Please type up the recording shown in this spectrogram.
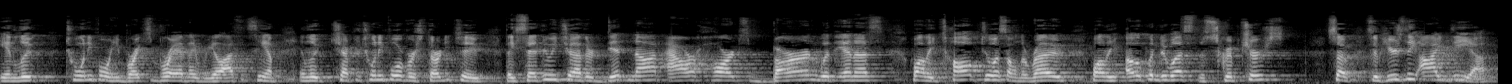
In Luke 24, he breaks bread they realize it's him. In Luke chapter 24, verse 32, they said to each other, Did not our hearts burn within us while he talked to us on the road, while he opened to us the scriptures? So, so here's the idea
